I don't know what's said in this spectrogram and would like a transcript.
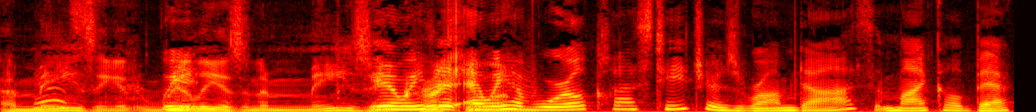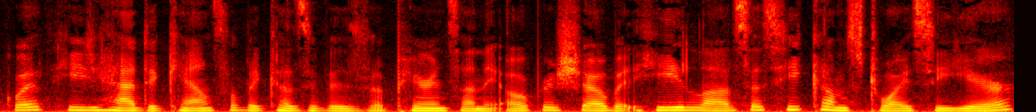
amazing. It We- really is an amazing. We did- and we have world class teachers. Ram Dass, Michael Beckwith. He had to cancel because of his appearance on the Oprah show, but he loves us. He comes twice a year.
